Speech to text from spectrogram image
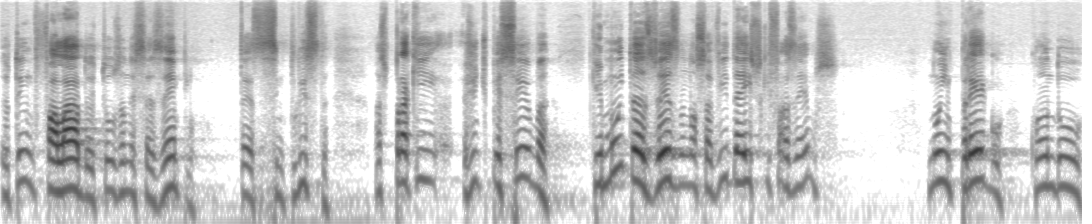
eu tenho falado, eu estou usando esse exemplo, até simplista, mas para que a gente perceba que muitas vezes na nossa vida é isso que fazemos. No emprego, quando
